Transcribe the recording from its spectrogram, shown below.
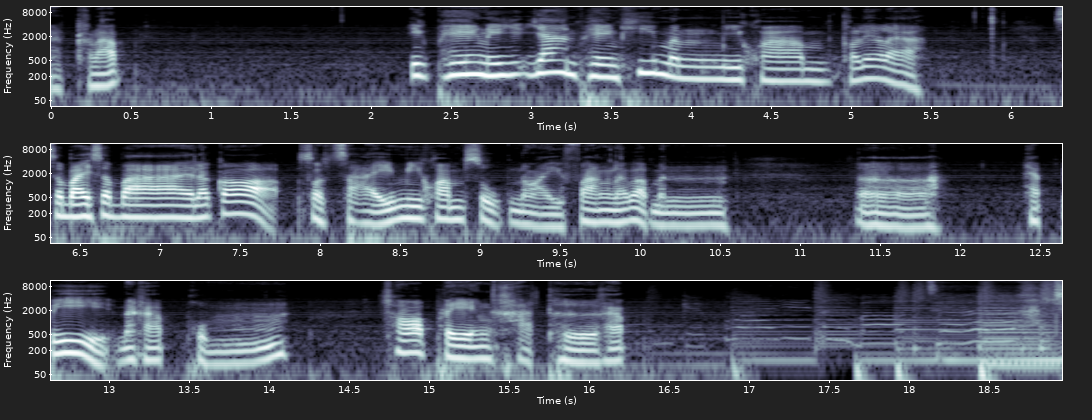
นะครับ อีกเพลงในย่านเพลงที่มันมีความเขาเรียกอะไรอะสบายๆแล้วก็สดใสมีความสุขหน่อยฟังแล้วแบบมันเอ่อแฮปปี้นะครับ ผมชอบเพลงขาดเธอครับ แอ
